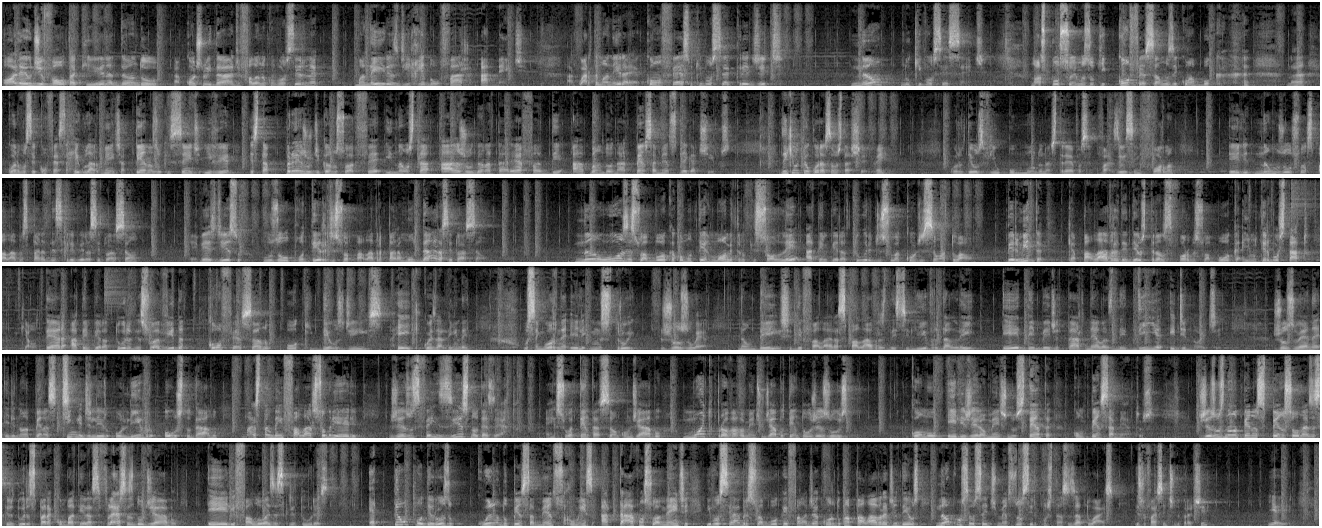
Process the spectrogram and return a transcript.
Olha, eu de volta aqui, né, dando a continuidade, falando com você, né, maneiras de renovar a mente. A quarta maneira é confesse o que você acredite, não no que você sente. Nós possuímos o que confessamos e com a boca. Né? Quando você confessa regularmente apenas o que sente e vê, está prejudicando sua fé e não está ajudando a tarefa de abandonar pensamentos negativos. De que o teu coração está cheio, hein? Quando Deus viu o mundo nas trevas, vazio e sem forma, ele não usou suas palavras para descrever a situação. Em vez disso, usou o poder de sua palavra para mudar a situação. Não use sua boca como um termômetro que só lê a temperatura de sua condição atual. Permita que a palavra de Deus transforme sua boca em um termostato que altera a temperatura de sua vida, confessando o que Deus diz. Ei, que coisa linda, hein? O Senhor, né, ele instrui Josué: não deixe de falar as palavras deste livro da lei e de meditar nelas de dia e de noite Josué, né, ele não apenas tinha de ler o livro ou estudá-lo, mas também falar sobre ele. Jesus fez isso no deserto. Em sua tentação com o diabo, muito provavelmente o diabo tentou Jesus, como ele geralmente nos tenta com pensamentos. Jesus não apenas pensou nas Escrituras para combater as flechas do diabo, ele falou as Escrituras. É tão poderoso quando pensamentos ruins atacam sua mente e você abre sua boca e fala de acordo com a palavra de Deus, não com seus sentimentos ou circunstâncias atuais. Isso faz sentido para ti? E aí?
